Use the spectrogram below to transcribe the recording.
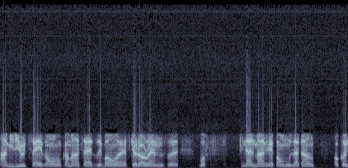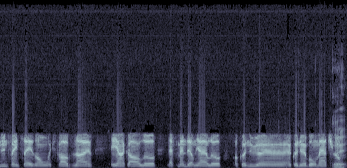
En milieu de saison, on commençait à dire, bon, est-ce que Lawrence euh, va finalement répondre aux attentes? A connu une fin de saison extraordinaire. Et encore, là, la semaine dernière, là, a connu un, a connu un bon match. Là. Oui.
